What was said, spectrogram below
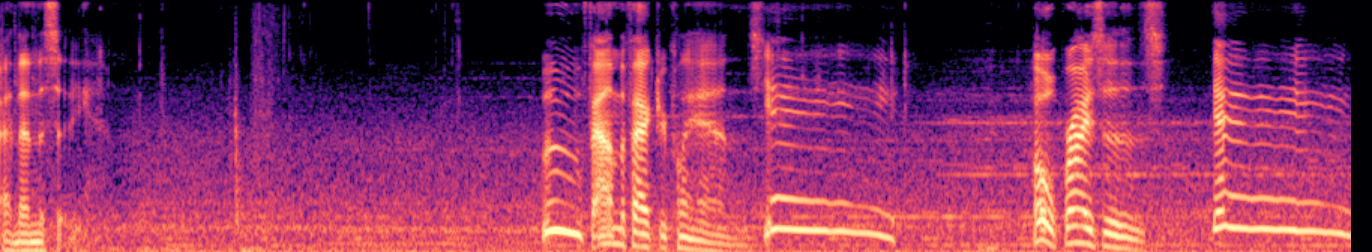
And then the city. Woo! Found the factory plans. Yay! Hope rises. Yay!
